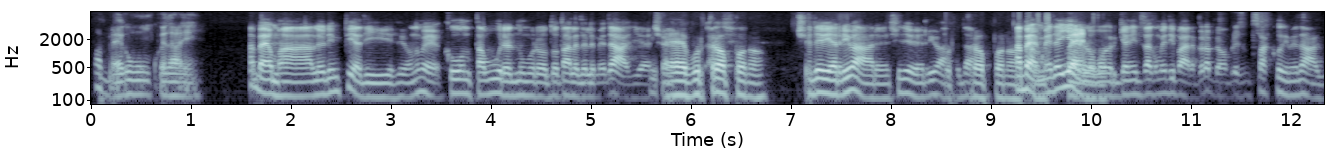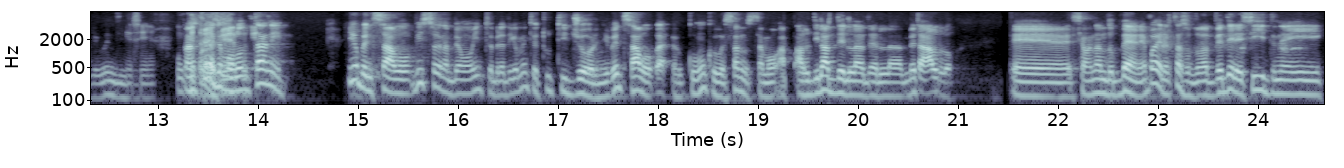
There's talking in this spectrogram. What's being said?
Vabbè, comunque dai. Vabbè, ma alle Olimpiadi secondo me conta pure il numero totale delle medaglie. cioè, Eh, purtroppo eh, no. Ci devi arrivare, ci devi arrivare. Purtroppo dai. no. Vabbè, medagliere lo puoi organizzare come ti pare, però abbiamo preso un sacco di medaglie, quindi... Sì, sì. Ancora siamo lontani... Io pensavo, visto che ne abbiamo vinto praticamente tutti i giorni, pensavo, beh, comunque quest'anno stiamo a, al di là del, del metallo, eh, stiamo andando bene. Poi in realtà sono andato a vedere Sydney,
